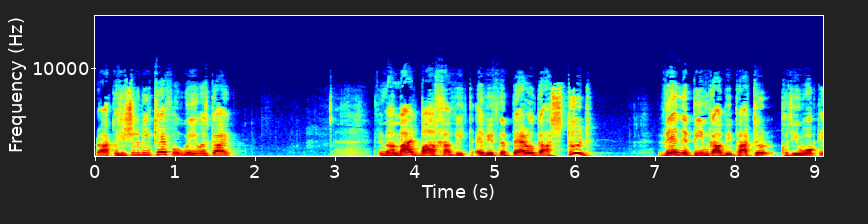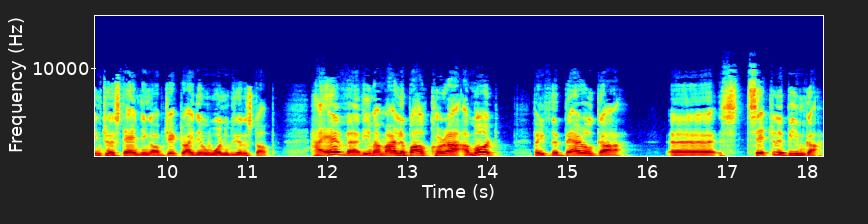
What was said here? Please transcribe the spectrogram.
Right? Because he should have been careful where he was going. If the barrel guy stood, then the beam guy would be patur because he walked into a standing object, right? They were warned he was going to stop. However, the Imamar lebal kora amod, but if the barrel guy uh, said to the beam guy,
